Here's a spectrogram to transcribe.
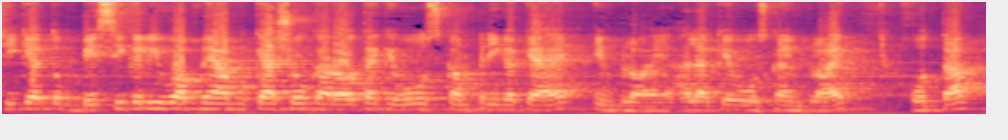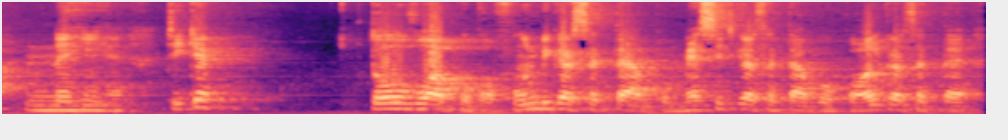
ठीक है तो बेसिकली वो अपने आप को क्या शो कर रहा होता है कि वो उस कंपनी का क्या है? एम्प्लॉय हालाँकि वो उसका एम्प्लॉय होता नहीं है, ठीक है? तो वो आपको फ़ोन भी कर सकता है, आपको मैसेज कर सकता है, आपको कॉल कर सकता है,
